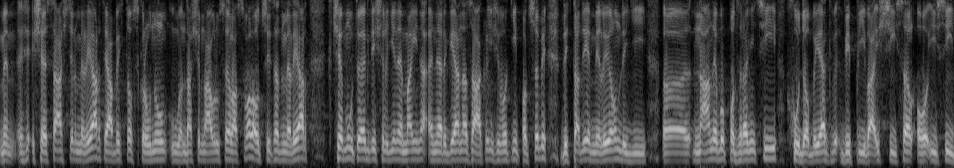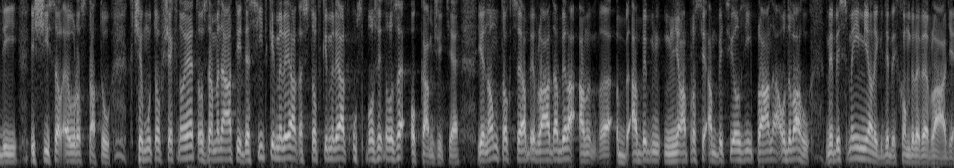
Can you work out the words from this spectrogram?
mi- 64 miliard. Já bych to skrounul, u našem návrhu se hlasovalo o 30 miliard. K čemu to je, když lidi nemají na energie na základní životní potřeby? Teď tady je milion lidí uh, na nebo pod hranicí chudoby, jak vyplývá i z čísel OECD, i z čísel Eurostatu. K čemu to všechno je? To znamená, ty desítky miliard a stovky miliard uspořit lze okamžitě. Jenom to chce, aby vláda byla, am- aby měla prostě ambiciozní plán a odvahu. My bychom ji měli, kdybychom byli ve vládě.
